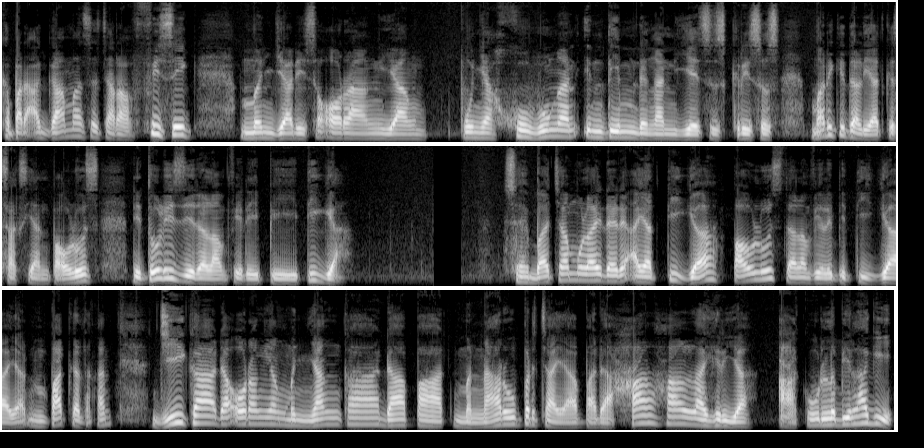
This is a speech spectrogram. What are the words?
kepada agama secara fisik menjadi seorang yang punya hubungan intim dengan Yesus Kristus. Mari kita lihat kesaksian Paulus ditulis di dalam Filipi 3 saya baca mulai dari ayat 3, Paulus dalam Filipi 3 ayat 4 katakan, Jika ada orang yang menyangka dapat menaruh percaya pada hal-hal lahiriah, aku lebih lagi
